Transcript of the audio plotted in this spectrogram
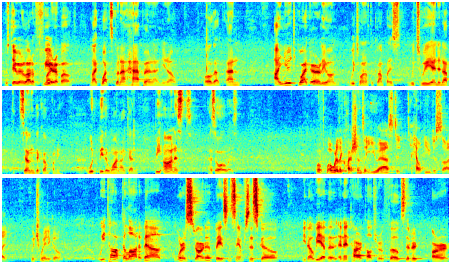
Because there were a lot of fear right. about like what's gonna happen and you know all that. And I knew it quite early on which one of the companies, which we ended up selling the company, uh, would be the one I can be honest as always. What, what were the questions that you asked to, to help you decide which way to go? We talked a lot about we're a startup based in San Francisco you know, we have a, an entire culture of folks that are, are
